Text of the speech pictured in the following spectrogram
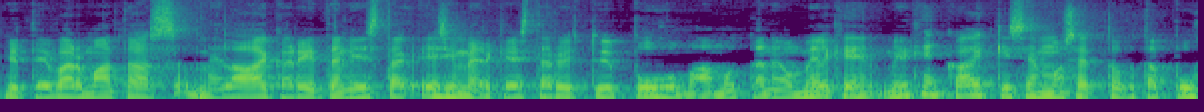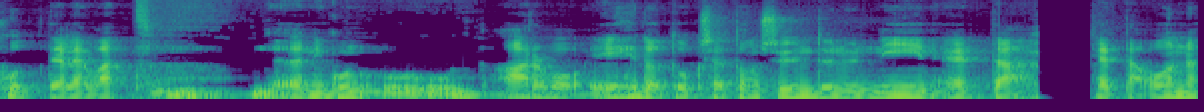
nyt ei varmaan taas meillä aika riitä niistä esimerkkeistä ryhtyä puhumaan, mutta ne on melkein, melkein kaikki semmoiset tuota, puhuttelevat niin kuin arvoehdotukset on syntynyt niin, että, että on,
